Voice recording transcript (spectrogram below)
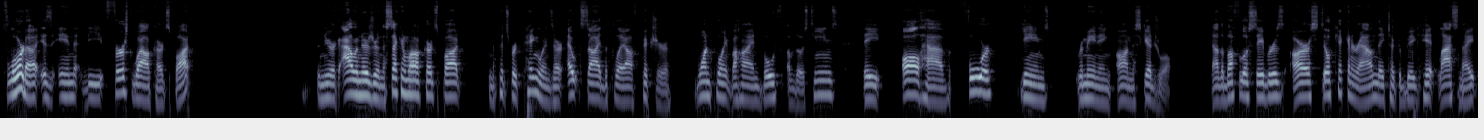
Florida is in the first wild card spot. The New York Islanders are in the second wild card spot, and the Pittsburgh Penguins are outside the playoff picture, one point behind both of those teams. They all have four games remaining on the schedule. Now, the Buffalo Sabres are still kicking around. They took a big hit last night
